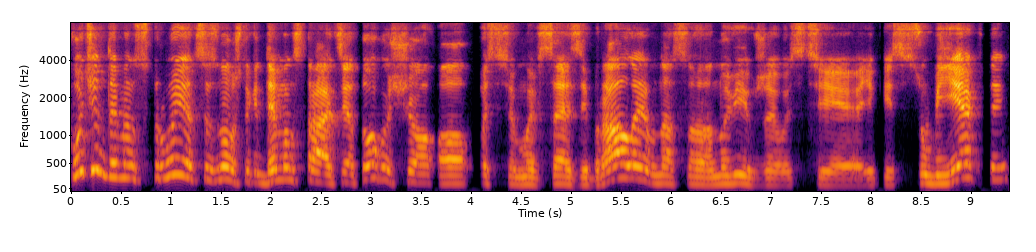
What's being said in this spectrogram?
Путін демонструє це знову ж таки демонстрація того, що о, ось ми все зібрали. У нас о, нові вже ось ці якісь суб'єкти,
